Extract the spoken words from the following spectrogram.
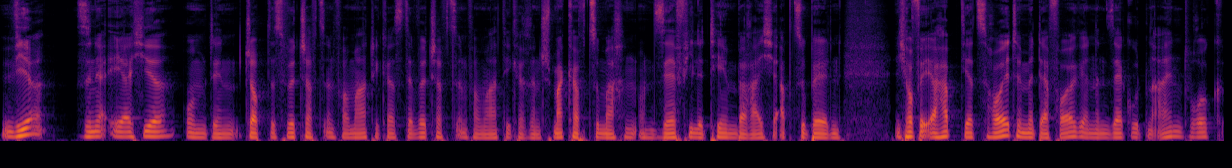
wir sind ja eher hier, um den Job des Wirtschaftsinformatikers, der Wirtschaftsinformatikerin schmackhaft zu machen und sehr viele Themenbereiche abzubilden. Ich hoffe, ihr habt jetzt heute mit der Folge einen sehr guten Eindruck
